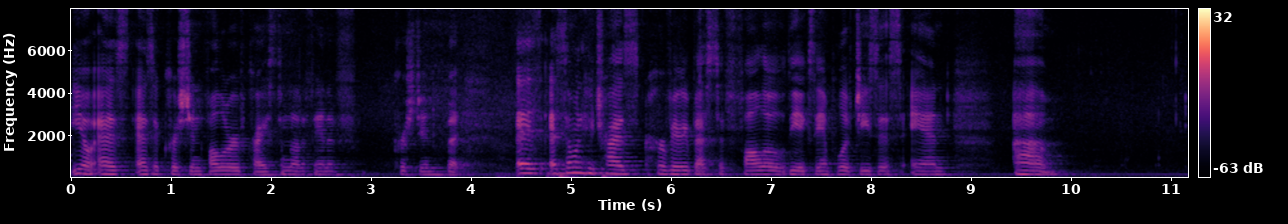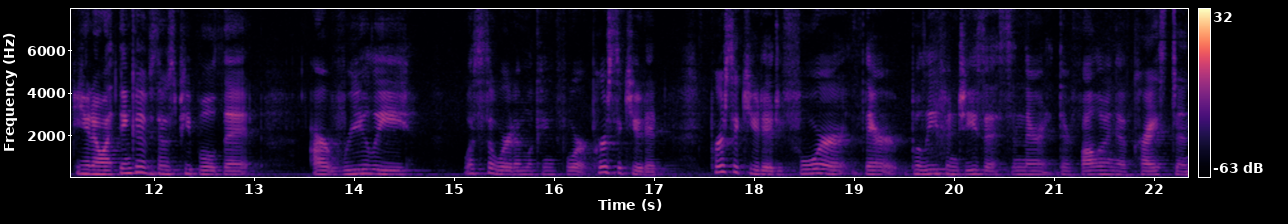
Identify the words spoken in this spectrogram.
you know, as as a Christian follower of Christ, I'm not a fan of Christian, but as as someone who tries her very best to follow the example of Jesus and um, you know, I think of those people that are really what's the word I'm looking for? Persecuted. Persecuted for their belief in Jesus and their, their following of Christ and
